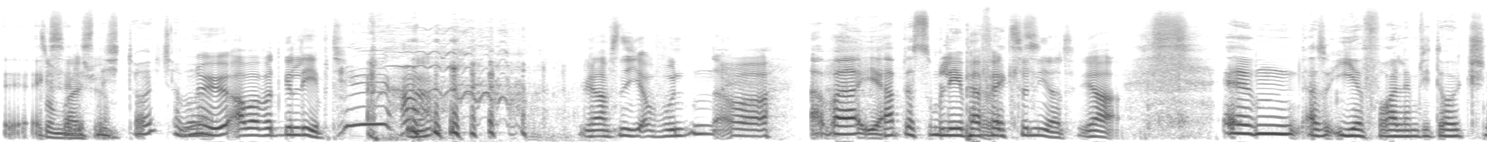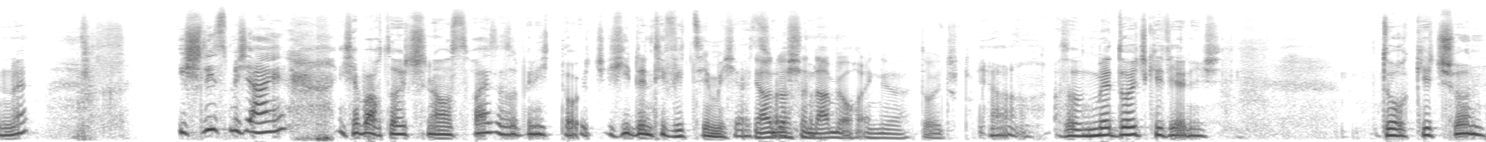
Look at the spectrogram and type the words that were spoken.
Excel ist nicht deutsch, aber, Nö, aber wird gelebt. Ja. Wir haben es nicht erfunden, aber aber ihr habt das zum Leben perfektioniert. Ja. Ähm, also ihr vor allem, die Deutschen, ne? Ich schließe mich ein. Ich habe auch deutschen Ausweis, also bin ich deutsch. Ich identifiziere mich als Ja, und du hast den Namen ja auch eingedeutscht. Ja, also mehr Deutsch geht ja nicht. Doch, geht schon.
